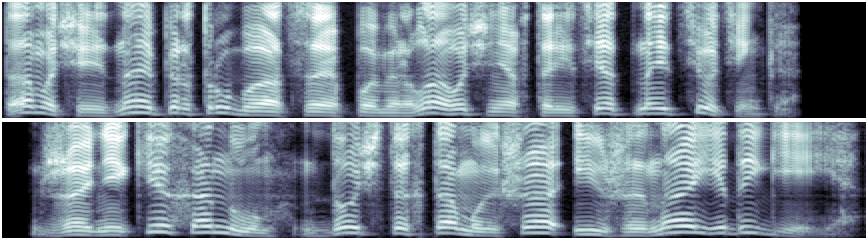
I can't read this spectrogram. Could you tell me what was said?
Там очередная пертурбация, померла очень авторитетная тетенька. Джанике Ханум, дочь Тахтамыша и жена Едыгея.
